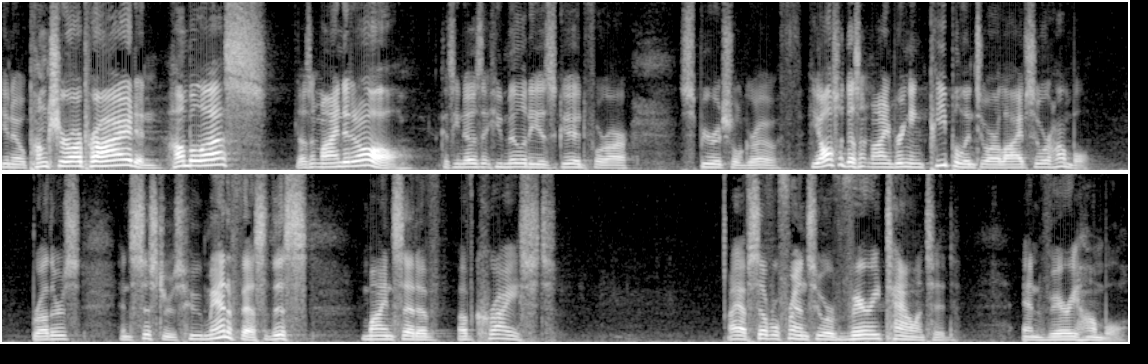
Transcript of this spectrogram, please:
you know, puncture our pride and humble us. Doesn't mind it at all because he knows that humility is good for our spiritual growth. He also doesn't mind bringing people into our lives who are humble, brothers and sisters who manifest this mindset of, of Christ. I have several friends who are very talented and very humble,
